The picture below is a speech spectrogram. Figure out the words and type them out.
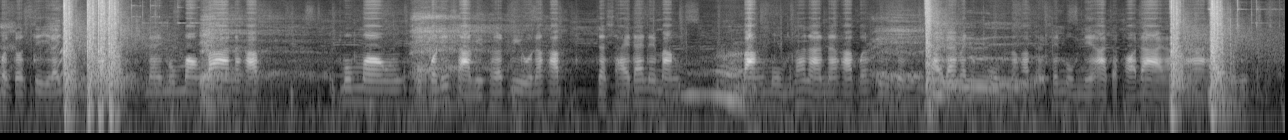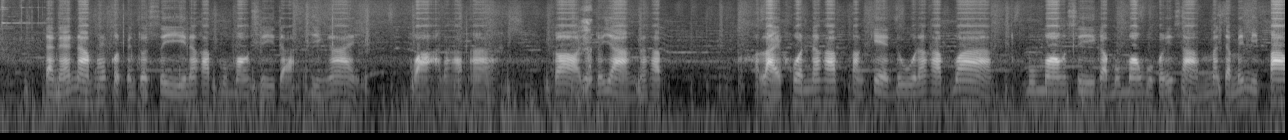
กดตัว C แล้วยิงในมุมมองบ้านนะครับ มุมมองบุคคลที่3หรือ third view นะครับ จะใช้ได้ในบางบางมุมเท่านั้นนะครับ ก็คือจะใช้ได้ไม่ทุกมุมนะครับอย่างเช่นมุมนี้อาจจะพอได้นะครับแต่แนะนำให้กดเป็นตัว C นะครับ มุมมอง C จะยิงง่ายกว่านะครับ อ่า ก็ยกตัวอย่างนะครับ หลายคนนะครับ สังเกตดูนะครับว่ามุมมอง C กับมุมมองบุคคลที่ 3 มันจะไม่มีเป้า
